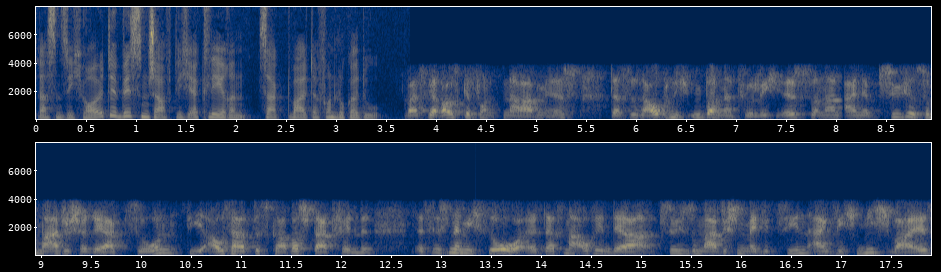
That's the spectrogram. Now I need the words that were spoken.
lassen sich heute wissenschaftlich erklären, sagt Walter von Lucadou. Was wir herausgefunden haben, ist, dass es auch nicht übernatürlich ist, sondern eine psychosomatische Reaktion, die außerhalb des Körpers stattfindet. Es ist nämlich so, äh, dass man auch in der psychosomatischen Medizin eigentlich nicht weiß,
